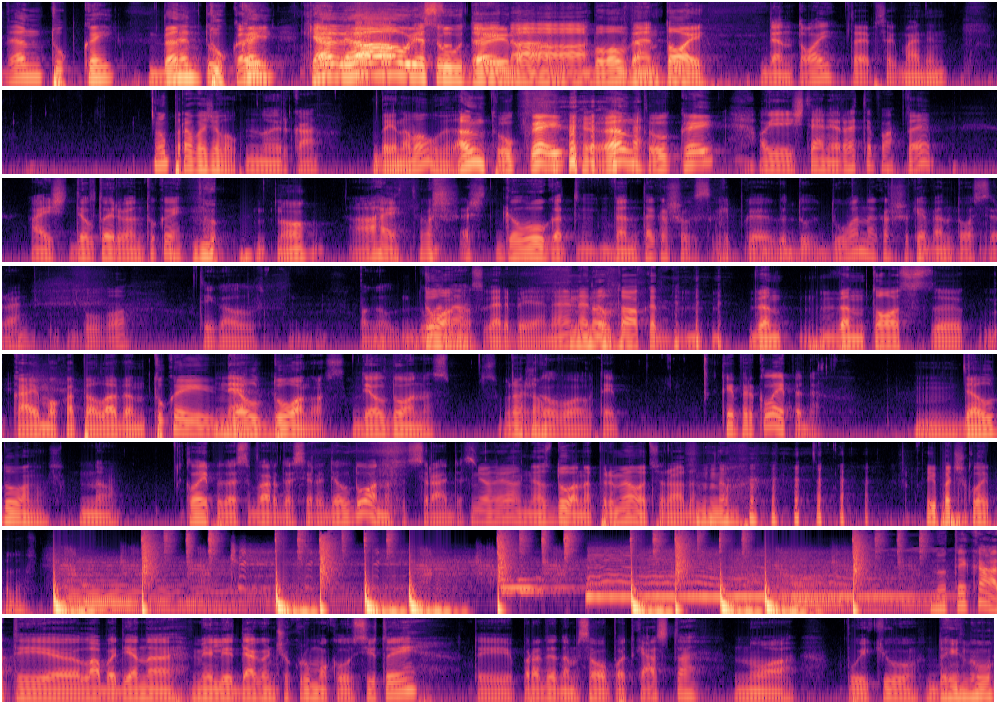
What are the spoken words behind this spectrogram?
Ventukai, ventukai, keliauja su daina. Buvau ventoj. Ventoj? Taip, sekmadienį. Nu, pravažiavau. Nu ir ką? Dainavau. Ventukai, ventukai. O jie iš ten yra, tipo? Taip. A, iš dėl to ir ventukai? Nu, nu. Ai, nu, aš, aš galvau, kad venta kažkoks, kaip e, du, duona kažkokia ventos yra. Buvo. Tai gal pagal duoną. Duonos garbėje, ne? Ne dėl to, kad ven, ventos e, kaimo kapela ventukai, Ne. dėl duonos. Dėl duonos. Aš Supratau. galvojau taip. Kaip ir Klaipėda. Mm, Dėl duonos. Nu. Klaipėdas vardas yra dėl duonos atsiradęs. Jo, jo, nes duona pirmiau atsirado. Nu. Ypač klaipėdas. Nu tai ką, tai laba diena, mėly degančio krūmo klausytojai. Tai pradedam savo podcastą nuo puikių dainų.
